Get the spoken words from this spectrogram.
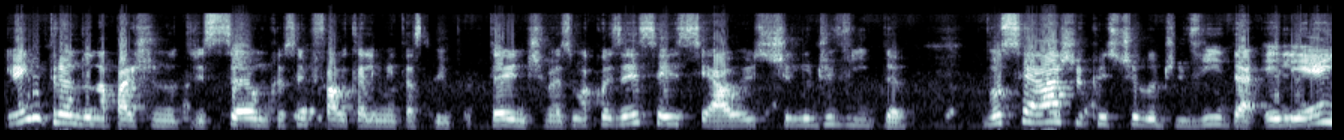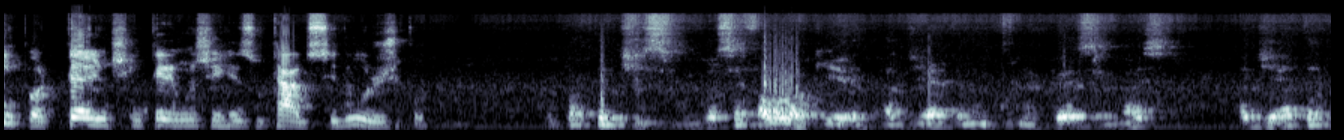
E aí, entrando na parte de nutrição, que eu sempre falo que a alimentação é importante, mas uma coisa essencial é o estilo de vida. Você acha que o estilo de vida ele é importante em termos de resultado cirúrgico? Importantíssimo. Você falou que a dieta não cura câncer, mas a dieta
